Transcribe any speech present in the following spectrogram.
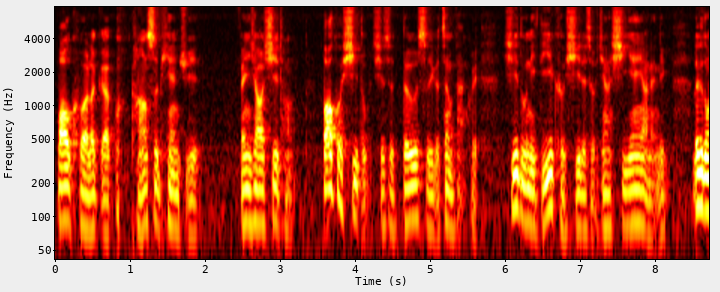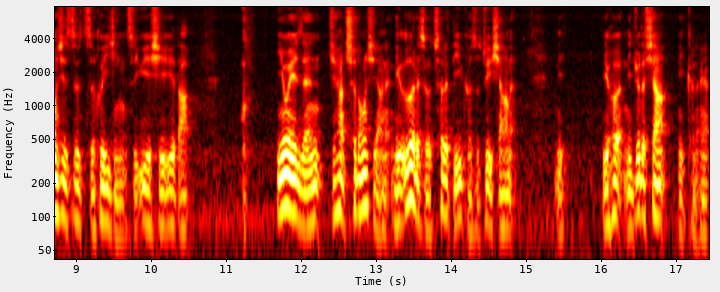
包括那个庞氏骗局、分销系统，包括吸毒，其实都是一个正反馈。吸毒，你第一口吸的时候，就像吸烟一样的，你那个东西是只会瘾是越吸越大。因为人就像吃东西一样的，你饿的时候吃的第一口是最香的。以后你觉得香，你可能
